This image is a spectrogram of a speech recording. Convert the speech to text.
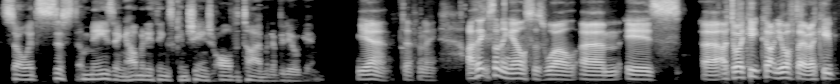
so it's just amazing how many things can change all the time in a video game. Yeah, definitely. I think something else as well um, is uh, do I keep cutting you off there? I keep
